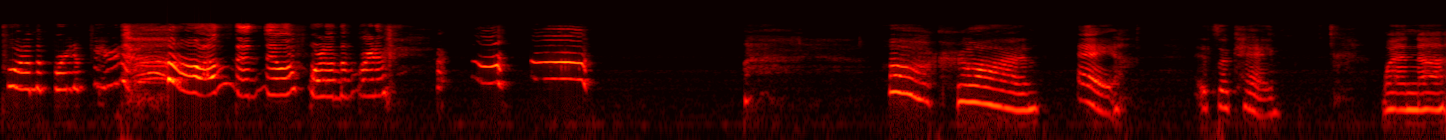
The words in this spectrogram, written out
port on the brain appeared. I'll stood do with port on the brain appeared. oh, God. Hey. It's okay. When uh,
